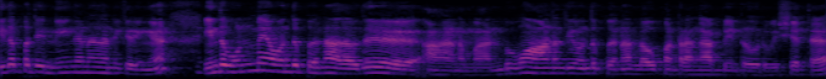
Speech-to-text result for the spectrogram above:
இதை பத்தி நீங்க என்ன நினைக்கிறீங்க? இந்த உண்மையை வந்து இப்போ என்ன அதாவது நம்ம அன்புவும் ஆனந்தியும் வந்து இப்போ என்ன லவ் பண்றாங்க அப்படின்ற ஒரு விஷயத்த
